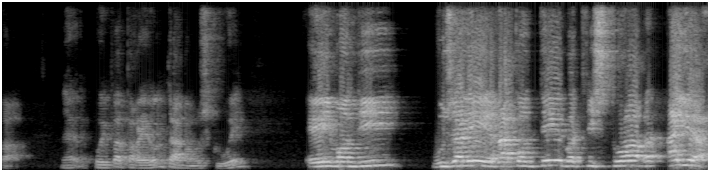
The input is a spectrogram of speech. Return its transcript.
Hein. Vous ne pouvez pas parler longtemps à Moscou. Hein. Et ils m'ont dit, vous allez raconter votre histoire ailleurs.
